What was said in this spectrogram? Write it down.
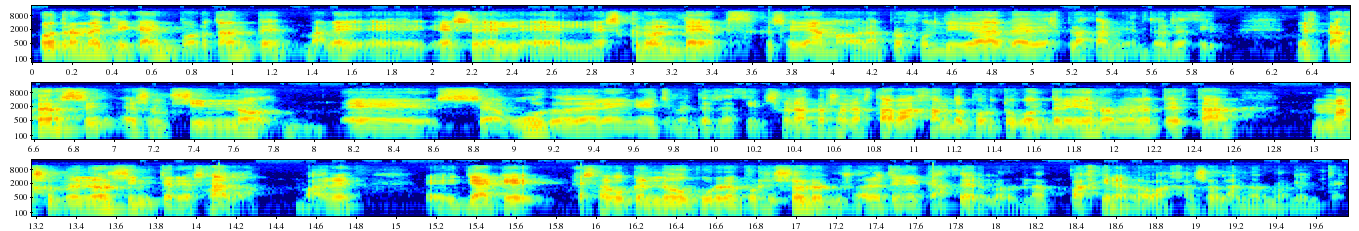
Otra métrica importante, ¿vale? Eh, es el, scroll depth, que se llama, o la profundidad de desplazamiento. Es decir, desplazarse es un signo eh, seguro del engagement. Es decir, si una persona está bajando por tu contenido, normalmente está más o menos interesado, ¿vale? Eh, ya que es algo que no ocurre por sí solo, el usuario tiene que hacerlo, la página no baja sola normalmente.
